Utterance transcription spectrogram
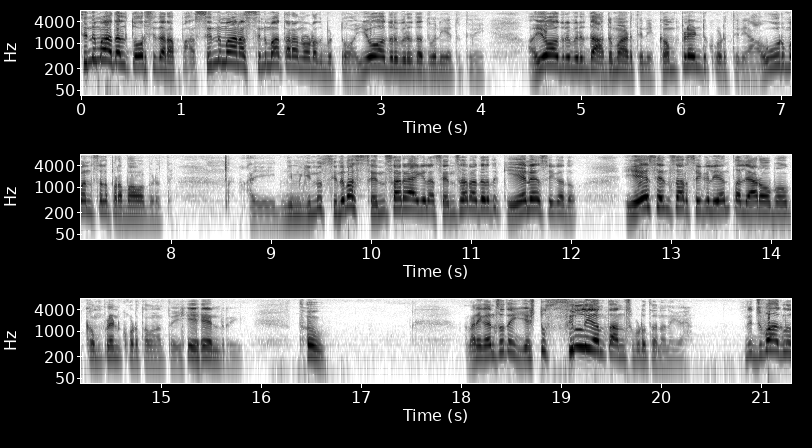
ಸಿನಿಮಾದಲ್ಲಿ ತೋರಿಸಿದಾರಪ್ಪ. ಸಿನಿಮಾನ ಸಿನಿಮಾ ಥರ ನೋಡೋದು ಬಿಟ್ಟು, ಅಯ್ಯೋ, ಅದ್ರ ವಿರುದ್ಧ ಧ್ವನಿ ಎತ್ತುತ್ತೀನಿ. ಅಯ್ಯೋ, ಅದ್ರ ವಿರುದ್ಧ ಅದು ಮಾಡ್ತೀನಿ ಕಂಪ್ಲೇಂಟ್ ಕೊಡ್ತೀನಿ, ಅವ್ರ ಮನಸ್ಸಲ್ಲಿ ಪ್ರಭಾವ ಬೀರುತ್ತೆ. ನಿಮಗಿನ್ನೂ ಸಿನಿಮಾ ಸೆನ್ಸಾರೇ ಆಗಿಲ್ಲ ಸೆನ್ಸರ್ ಅದಕ್ಕೆ ಏನೇ ಸಿಗೋದು. ಏ ಸೆನ್ಸಾರ್ ಸಿಗಲಿ ಅಂತ ಅಲ್ಲಿ ಯಾರೋ ಒಬ್ಬ ಕಂಪ್ಲೇಂಟ್ ಕೊಡ್ತಾವನಂತೆ. ಏನು ರೀ ಥೂ. ನನಗೆ ಅನ್ಸುತ್ತೆ ಎಷ್ಟು ಸಿಲ್ಲಿ ಅಂತ ಅನ್ಸ್ಬಿಡುತ್ತೆ ನನಗೆ. ನಿಜವಾಗ್ಲೂ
